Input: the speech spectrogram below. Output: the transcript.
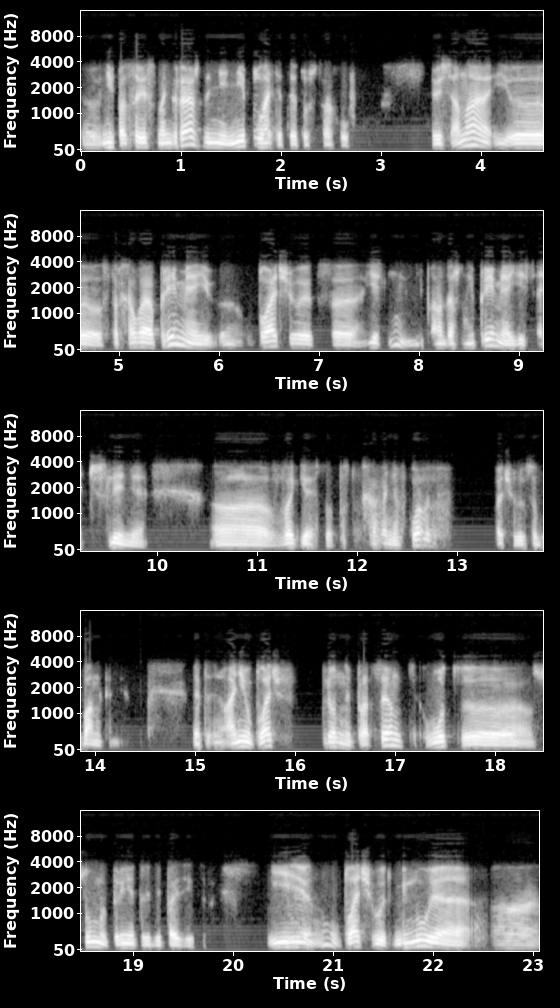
э, непосредственно граждане не платят эту страховку. То есть она, э, страховая премия э, уплачивается, есть, ну, она даже не премия, а есть отчисление э, в агентство по страхованию вкладов, уплачиваются банками. Это, они уплачивают определенный процент от э, суммы принятых депозитов и ну, уплачивают, минуя э,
